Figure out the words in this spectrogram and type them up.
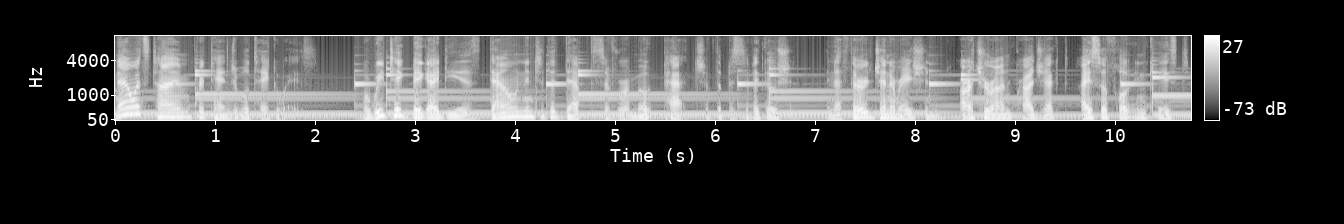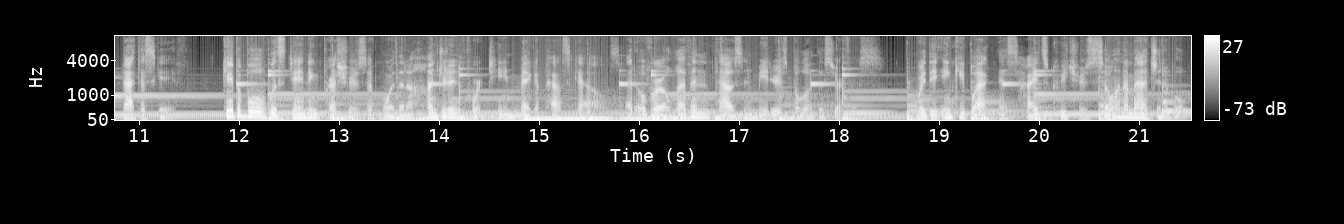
Now it's time for tangible takeaways, where we take big ideas down into the depths of a remote patch of the Pacific Ocean in a third generation Archeron project isofloat encased bathyscaphe, capable of withstanding pressures of more than 114 megapascals at over 11,000 meters below the surface, where the inky blackness hides creatures so unimaginable,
